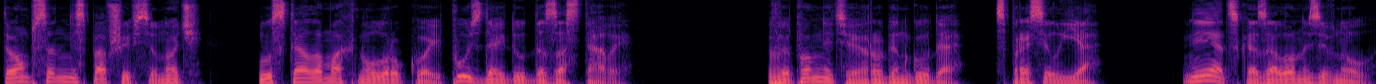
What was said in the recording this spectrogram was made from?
Томпсон, не спавший всю ночь, устало махнул рукой. «Пусть дойдут до заставы». «Вы помните Робин Гуда?» — спросил я. «Нет», — сказал он и зевнул.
